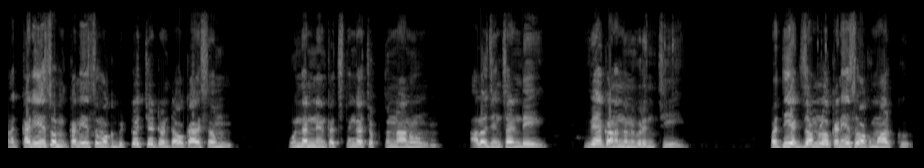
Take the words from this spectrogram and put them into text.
మనకు కనీసం కనీసం ఒక బిట్ వచ్చేటువంటి అవకాశం ఉందని నేను ఖచ్చితంగా చెప్తున్నాను. ఆలోచించండి. వివేకానందుని గురించి ప్రతి ఎగ్జామ్లో కనీసం ఒక మార్కు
